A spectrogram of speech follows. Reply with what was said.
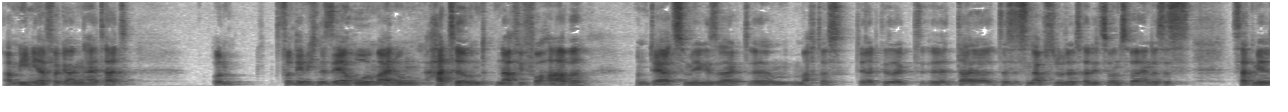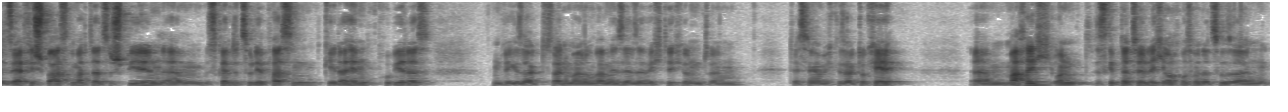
Arminia-Vergangenheit hat und von dem ich eine sehr hohe Meinung hatte und nach wie vor habe. Und der hat zu mir gesagt, ähm, mach das. Der hat gesagt, äh, da, das ist ein absoluter Traditionsverein, das ist es hat mir sehr viel Spaß gemacht, da zu spielen. Ähm, es könnte zu dir passen, geh dahin, probier das. Und wie gesagt, seine Meinung war mir sehr, sehr wichtig und ähm, deswegen habe ich gesagt, okay, ähm, mache ich. Und es gibt natürlich auch, muss man dazu sagen,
